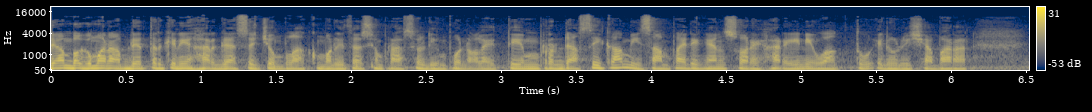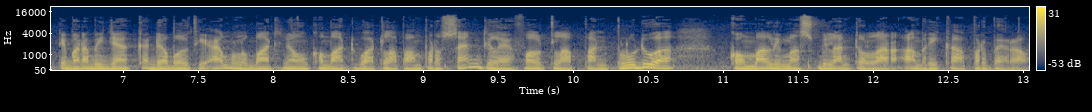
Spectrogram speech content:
Dan bagaimana update terkini harga sejumlah komoditas yang berhasil diimpun oleh tim redaksi kami sampai dengan sore hari ini waktu Indonesia Barat. Di mana minyak WTI melemah di 0,28 persen di level 82,59 dolar Amerika per barrel.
